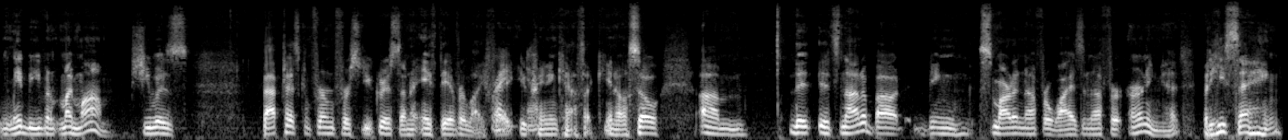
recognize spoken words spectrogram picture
maybe even my mom, she was baptized, confirmed, first Eucharist on her eighth day of her life, right? right? Ukrainian yeah. Catholic, you know. So um, the, it's not about being smart enough or wise enough or earning it, but he's saying,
